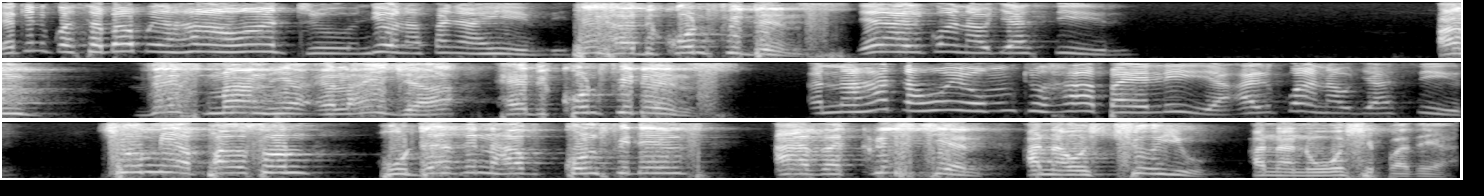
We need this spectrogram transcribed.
Lakini kwa sababu ya hawa watu ndio nafanya hivi. He had confidence. Yeye alikuwa na ujasiri. And this man here elijah had confidence. Na hata huyu mtu hapa eliya alikuwa na ujasiri show me a person who doesn't have confidence as a christian and i will show you an unworshiper there.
